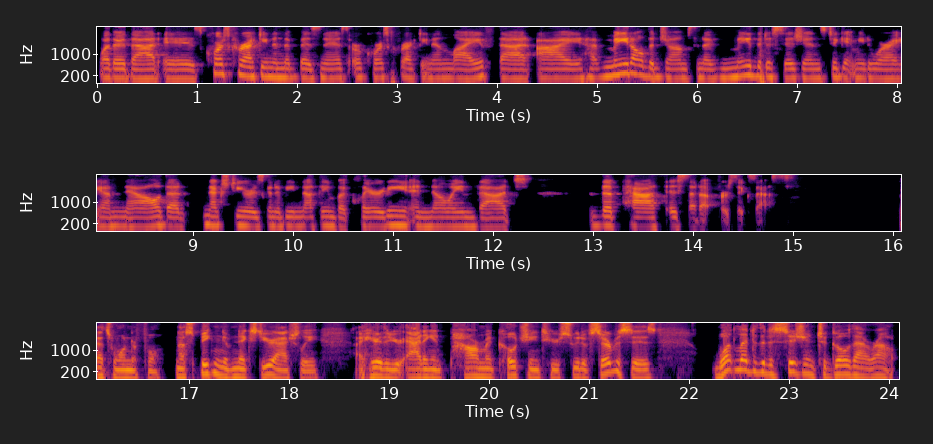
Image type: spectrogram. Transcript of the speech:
whether that is course correcting in the business or course correcting in life, that I have made all the jumps and I've made the decisions to get me to where I am now, that next year is going to be nothing but clarity and knowing that the path is set up for success. That's wonderful. Now, speaking of next year, Ashley, I hear that you're adding empowerment coaching to your suite of services. What led to the decision to go that route?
